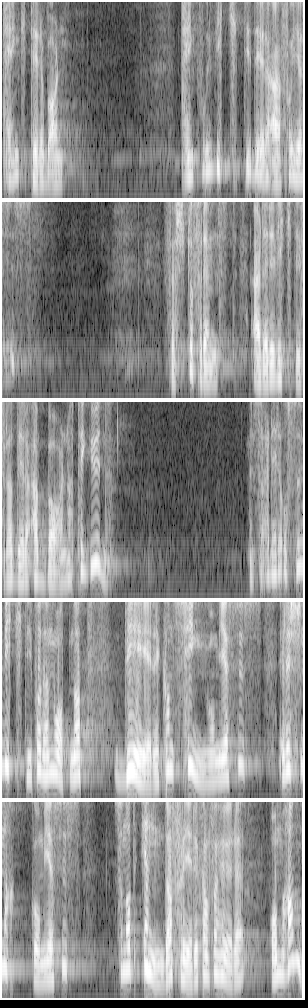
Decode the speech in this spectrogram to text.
Tenk dere barn. Tenk hvor viktig dere er for Jesus. Først og fremst er dere viktige for at dere er barna til Gud. Men så er dere også viktige på den måten at dere kan synge om Jesus eller snakke om Jesus, sånn at enda flere kan få høre om han.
